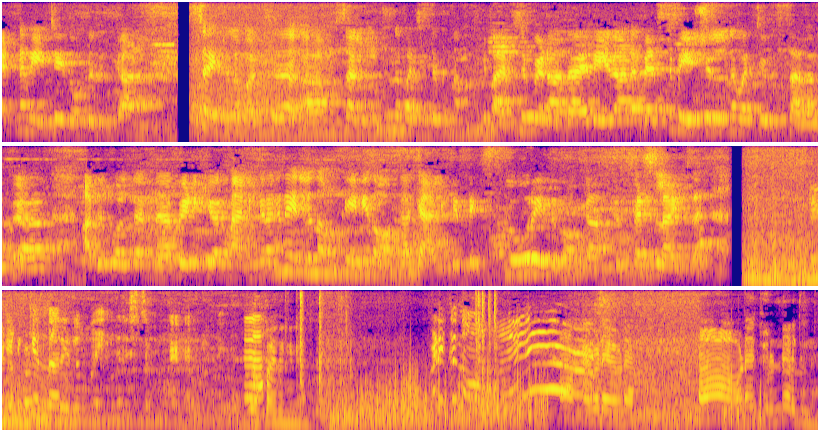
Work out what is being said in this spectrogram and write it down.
ഏട്ടനെ വെയിറ്റ് ചെയ്തുകൊണ്ട് നിൽക്കുകയാണ്. ആയിട്ടുള്ള കുറച്ച് സലൂൺസിനെ പറ്റിയിട്ടൊക്കെ നമുക്ക് പരിചയപ്പെടാം. അതായത് ഏതാണ് ബെസ്റ്റ് ഫേഷ്യലിന് പറ്റിയൊരു സ്ഥലം അതുപോലെ തന്നെ പെഡിക്യൂർ മാനിക്യൂർ അങ്ങനെ എല്ലാം നമുക്ക് ഇനി നോക്കാം. കാലിക്കറ്റ് എക്സ്പ്ലോർ ചെയ്ത് നോക്കാം നമുക്ക് സ്പെഷ്യലായിട്ട് എനിക്ക് എന്താ അറിയില്ല ഭയങ്കര ഇഷ്ടപ്പെട്ടു ചുരുണ്ട് കിടക്കുന്നു.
